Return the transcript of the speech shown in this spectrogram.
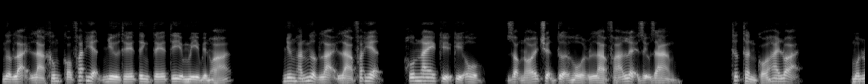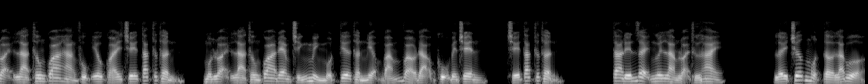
ngược lại là không có phát hiện như thế tinh tế ti mi biến hóa nhưng hắn ngược lại là phát hiện, hôm nay kỳ kỳ ô, giọng nói chuyện tựa hồ là phá lệ dịu dàng. Thức thần có hai loại. Một loại là thông qua hàng phục yêu quái chế tác thức thần, một loại là thông qua đem chính mình một tia thần niệm bám vào đạo cụ bên trên, chế tác thức thần. Ta đến dạy ngươi làm loại thứ hai. Lấy trước một tờ lá bửa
